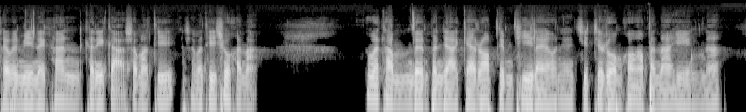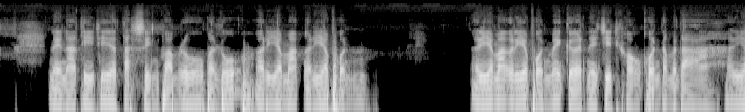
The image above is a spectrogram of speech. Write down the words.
แต่มันมีในขั้นคณิกะสมาธิสมาธิชั่วขณะเมื่อทำเดินปัญญาแก่รอบเต็มที่แล้วเนี่ยจิตจะรวมเข้าอัปปนาเองนะ ในนาทีที่จะตัดสินความรู้บรรลุอริยมรรคอริยผล อริยมรรคอริยผลไม่เกิดในจิตของคนธรรมดา อริย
